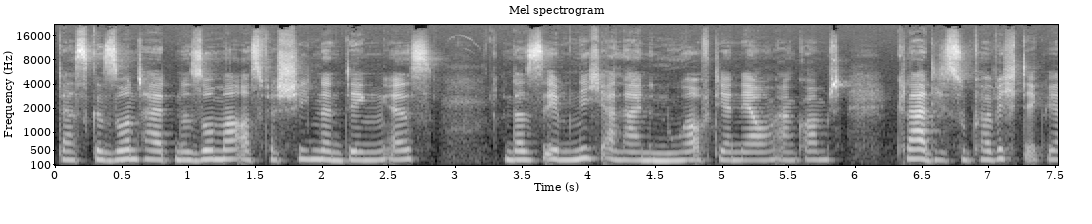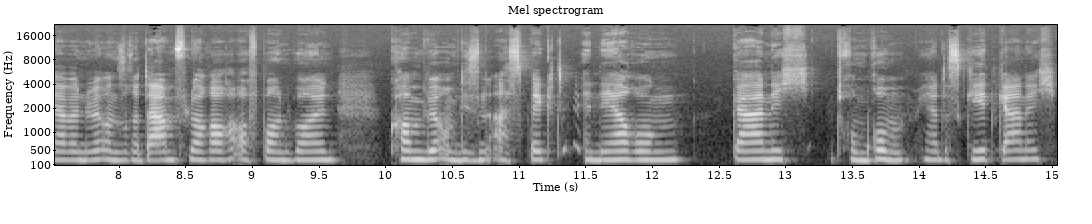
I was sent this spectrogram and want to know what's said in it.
dass Gesundheit eine Summe aus verschiedenen Dingen ist und dass es eben nicht alleine nur auf die Ernährung ankommt. Klar, die ist super wichtig. Ja, wenn wir unsere Darmflora auch aufbauen wollen, kommen wir um diesen Aspekt Ernährung gar nicht drumrum. Ja, das geht gar nicht.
